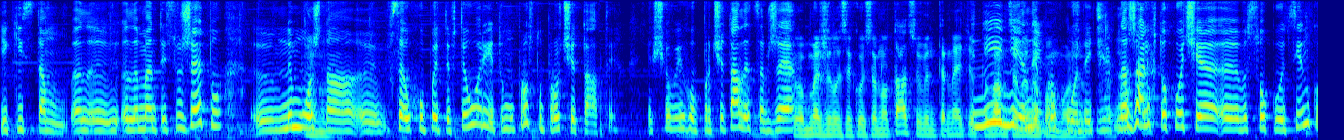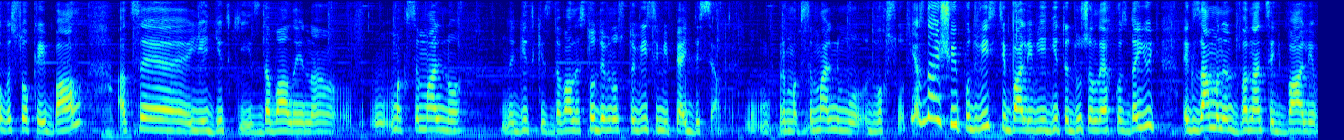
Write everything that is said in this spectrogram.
якісь там елементи сюжету. Е, Не можна е, все охопити в теорії, тому просто прочитати. Якщо ви його прочитали, це вже Якщо обмежилися якоюсь анотацією в інтернеті, то ні, вам ні, це не, не допоможе. проходить. На жаль, хто хоче е, високу оцінку, високий бал, а це є дітки, здавали на максимально. На Дітки здавали 198,5 ну, при максимальному 200. Я знаю, що і по 200 балів є діти дуже легко здають. Екзамени на 12 балів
